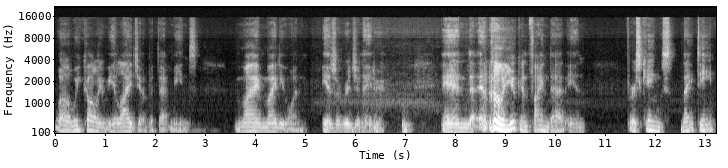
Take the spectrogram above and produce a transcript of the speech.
Well, we call him Elijah, but that means my mighty one is originator. And uh, you can find that in First Kings 19,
